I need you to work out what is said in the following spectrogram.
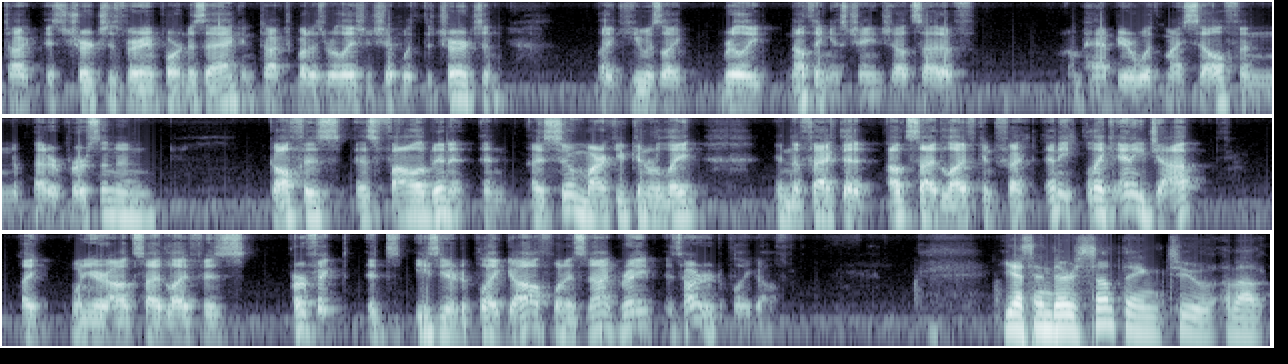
talked. His church is very important to Zach, and talked about his relationship with the church, and like he was like, really, nothing has changed outside of I'm happier with myself and a better person, and golf has has followed in it. And I assume Mark, you can relate in the fact that outside life can affect any like any job. Like when your outside life is perfect, it's easier to play golf. When it's not great, it's harder to play golf. Yes, and there's something too about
